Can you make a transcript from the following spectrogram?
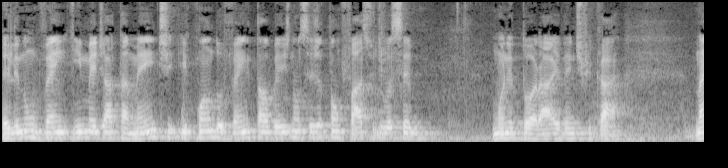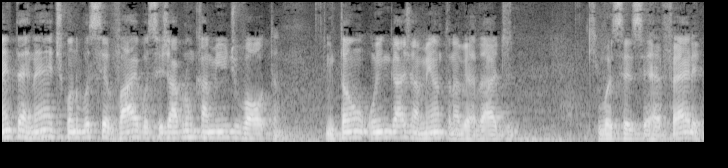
ele não vem imediatamente e quando vem talvez não seja tão fácil de você monitorar e identificar. Na internet, quando você vai, você já abre um caminho de volta. Então, o engajamento, na verdade, que você se refere,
